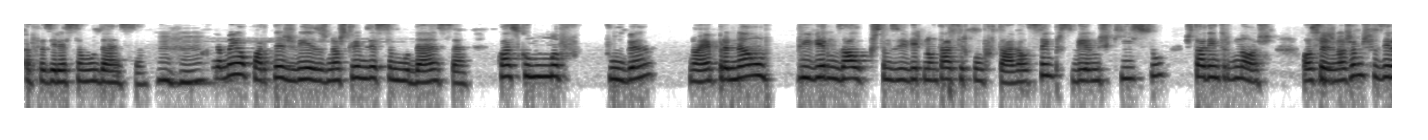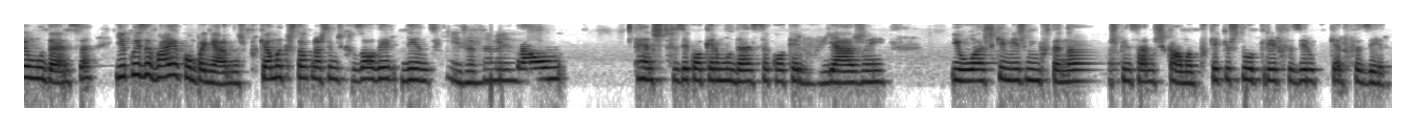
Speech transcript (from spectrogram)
a fazer essa mudança. Uhum. Na maior parte das vezes, nós queremos essa mudança quase como uma fuga, não é? Para não vivermos algo que estamos a viver que não está a ser confortável, sem percebermos que isso está dentro de nós. Ou seja, nós vamos fazer a mudança e a coisa vai acompanhar-nos, porque é uma questão que nós temos que resolver dentro. Exatamente. Então, antes de fazer qualquer mudança, qualquer viagem, eu acho que é mesmo importante nós pensarmos, calma, porque é que eu estou a querer fazer o que quero fazer?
